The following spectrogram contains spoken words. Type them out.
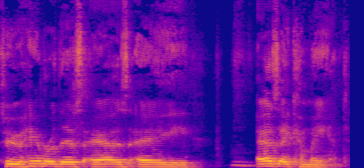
to hammer this as a as a command.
